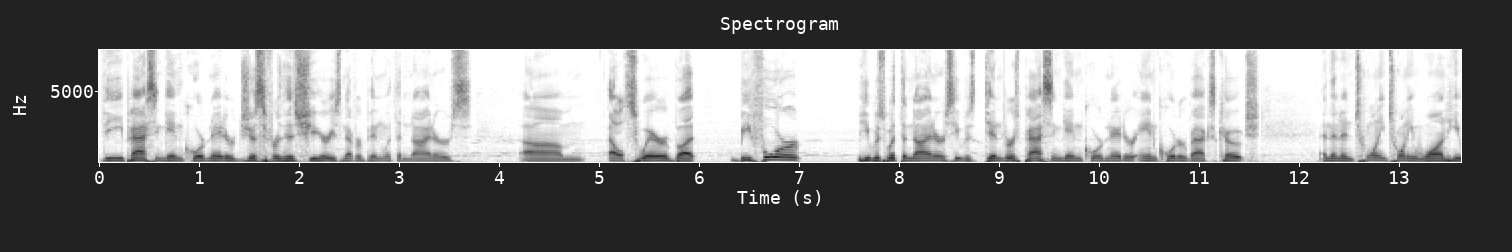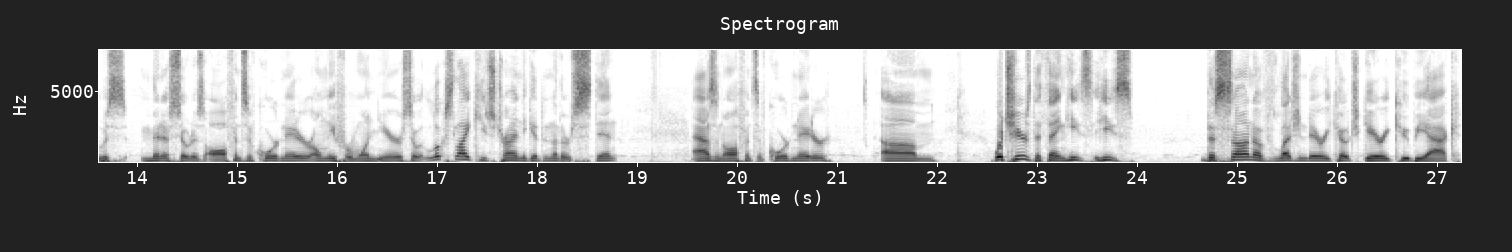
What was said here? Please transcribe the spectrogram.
the passing game coordinator just for this year. He's never been with the Niners um, elsewhere, but before he was with the Niners, he was Denver's passing game coordinator and quarterbacks coach. And then in 2021, he was Minnesota's offensive coordinator only for one year. So it looks like he's trying to get another stint as an offensive coordinator. Um, which here's the thing: he's he's the son of legendary coach Gary Kubiak.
